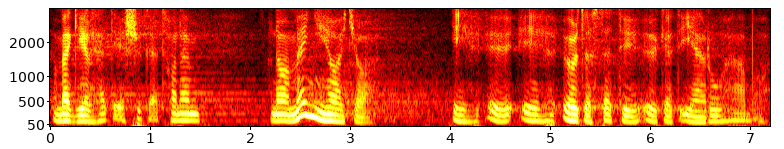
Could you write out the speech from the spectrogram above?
a megélhetésüket, hanem, hanem a mennyi atya öltözteti őket ilyen ruhába.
